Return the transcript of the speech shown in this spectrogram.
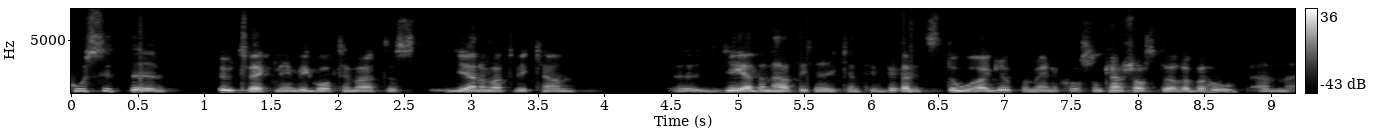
positiv utveckling vi går till mötes genom att vi kan Eh, ge den här tekniken till väldigt stora grupper människor som kanske har större behov än, äh,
